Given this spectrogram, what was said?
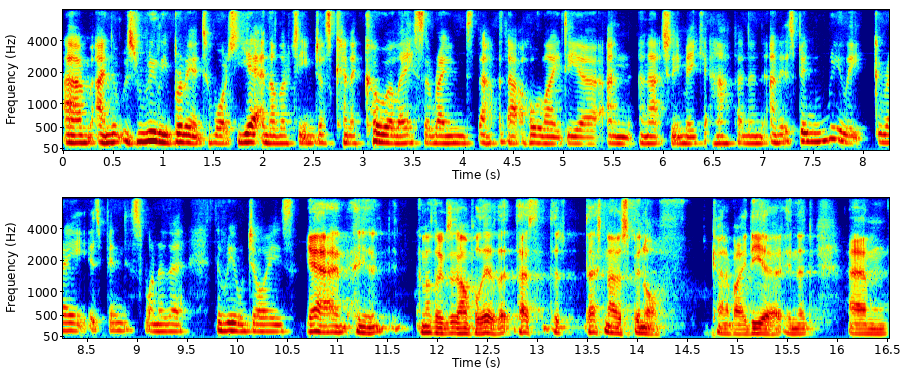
um, and it was really brilliant to watch yet another team just kind of coalesce around that that whole idea and and actually make it happen. And and it's been really great. It's been just one of the the real joys. Yeah, and, another example there that that's that's now a spin-off kind of idea in that. Um,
